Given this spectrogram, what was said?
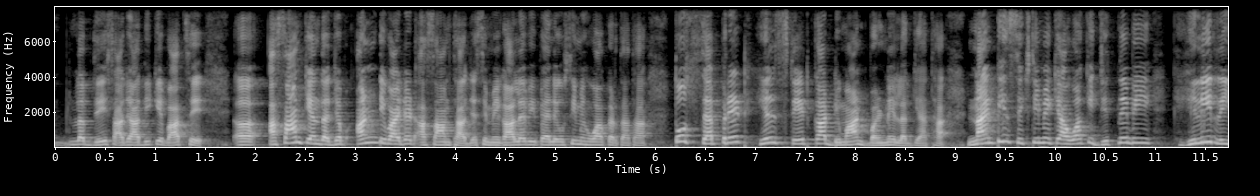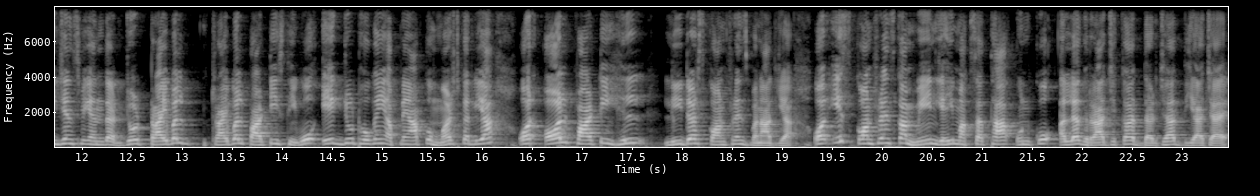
मतलब देश आज़ादी के बाद से असम के अंदर जब अनडिवाइडेड असम था, जैसे मेघालय भी पहले उसी में हुआ करता था तो सेपरेट हिल स्टेट का डिमांड बढ़ने लग गया था। 1960 में क्या हुआ कि जितने भी हिली रीजन्स के अंदर जो ट्राइबल ट्राइबल पार्टीज़ थी, वो एकजुट हो गई, अपने आप को मर्ज कर लिया और all party hill leaders conference बना दिया। और इस कॉन्फ्रेंस का मेन यही मकसद था, उनको अलग राज्य का दर्जा दिया जाए।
